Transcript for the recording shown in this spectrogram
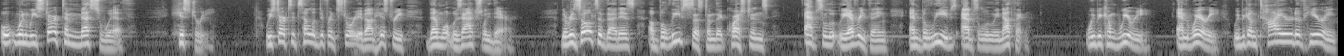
When we start to mess with history, we start to tell a different story about history than what was actually there. The result of that is a belief system that questions absolutely everything and believes absolutely nothing. We become weary and wary. We become tired of hearing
